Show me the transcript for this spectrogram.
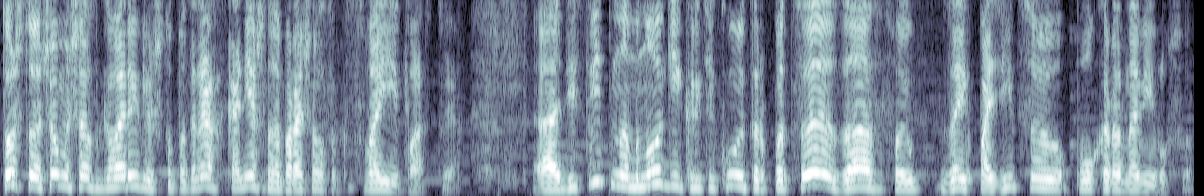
то, что, о чем мы сейчас говорили, что патриарх, конечно, обращался к своей пастве. Э, Действительно, многие критикуют РПЦ за, свою, за их позицию по коронавирусу.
